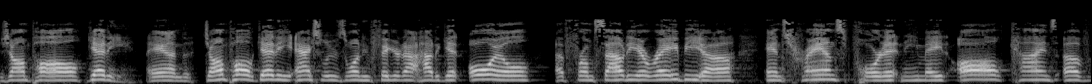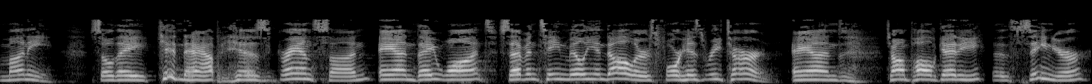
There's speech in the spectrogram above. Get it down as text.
Jean Paul Getty. And John Paul Getty actually was one who figured out how to get oil uh, from Saudi Arabia and transport it and he made all kinds of money. So they kidnap his grandson and they want $17 million for his return. And John Paul Getty, the senior,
